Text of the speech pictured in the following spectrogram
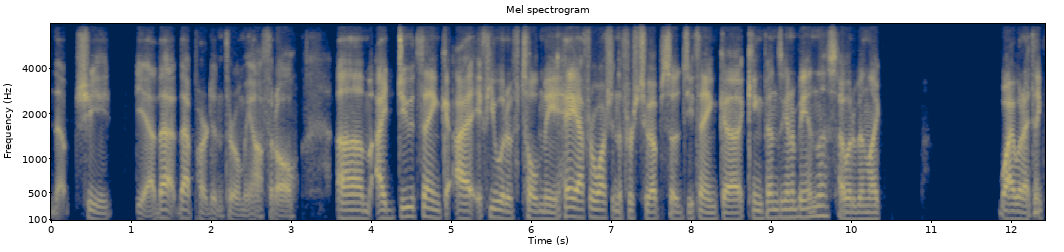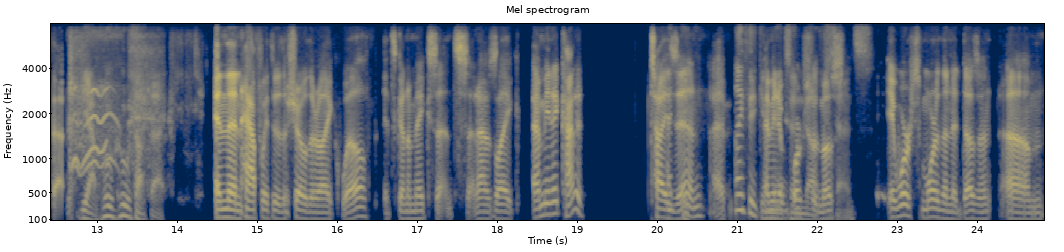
no, she, yeah, that that part didn't throw me off at all. Um, I do think I, if you would have told me, hey, after watching the first two episodes, you think uh, Kingpin's gonna be in this, I would have been like, why would I think that? yeah, who who thought that? And then halfway through the show, they're like, well, it's gonna make sense, and I was like, I mean, it kind of ties think- in. I, I think it I mean, it works for the most- sense. It works more than it doesn't. Um,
